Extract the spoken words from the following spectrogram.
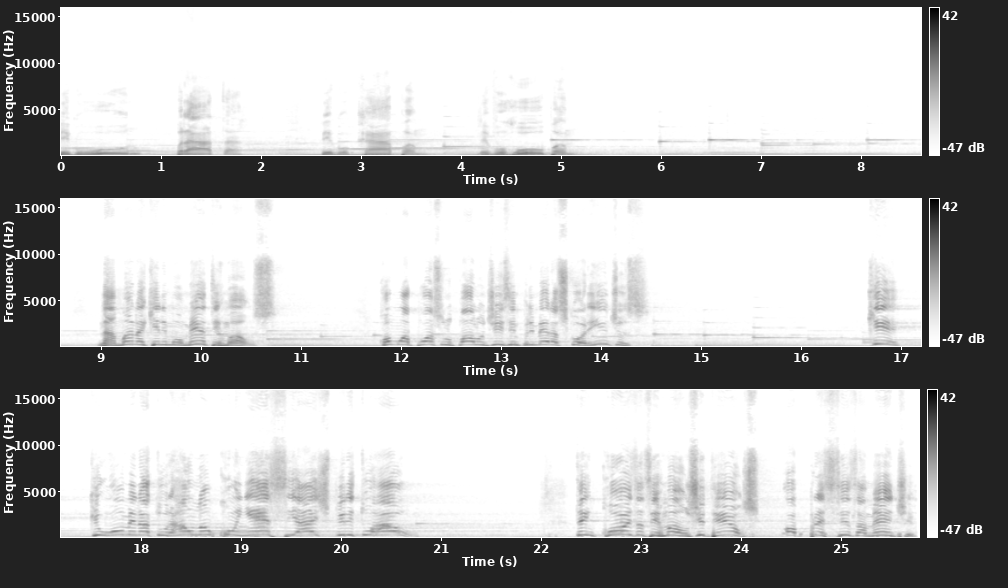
pegou ouro, prata, pegou capa, levou roupa Naamã naquele momento, irmãos, como o apóstolo Paulo diz em 1 Coríntios, que, que o homem natural não conhece a espiritual. Tem coisas, irmãos, de Deus, ó, precisamente,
